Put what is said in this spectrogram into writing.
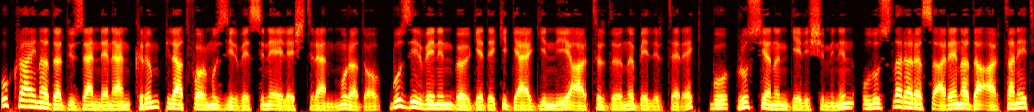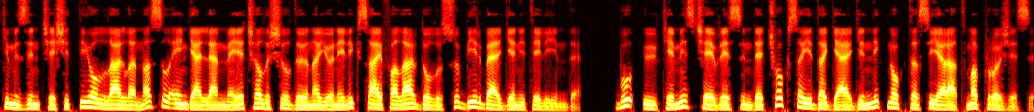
Ukrayna'da düzenlenen Kırım Platformu zirvesini eleştiren Muradov, bu zirvenin bölgedeki gerginliği artırdığını belirterek, bu, Rusya'nın gelişiminin, uluslararası arenada artan etkimizin çeşitli yollarla nasıl engellenmeye çalışıldığına yönelik sayfalar dolusu bir belge niteliğinde. Bu, ülkemiz çevresinde çok sayıda gerginlik noktası yaratma projesi.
